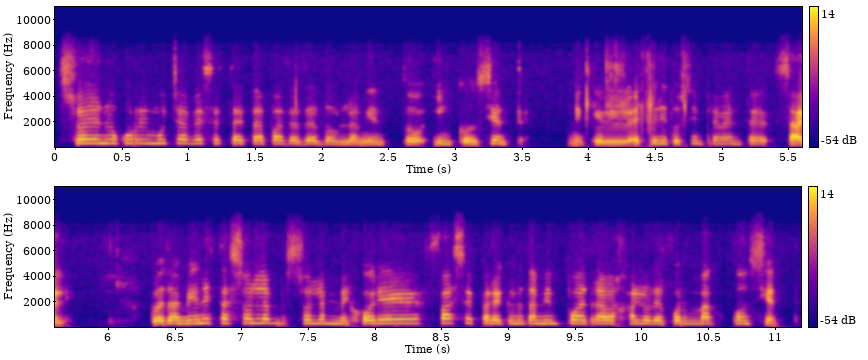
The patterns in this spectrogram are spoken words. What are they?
suelen ocurrir muchas veces estas etapas de desdoblamiento inconsciente, en que el espíritu simplemente sale. Pero también estas son, las son las mejores fases para que uno también pueda trabajarlo de forma consciente.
